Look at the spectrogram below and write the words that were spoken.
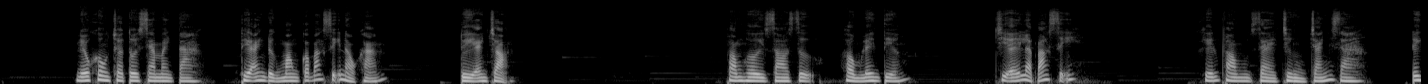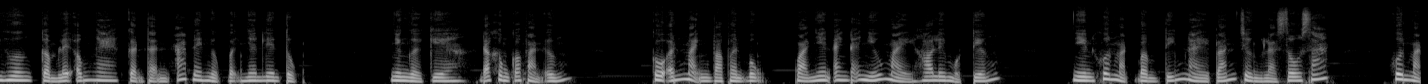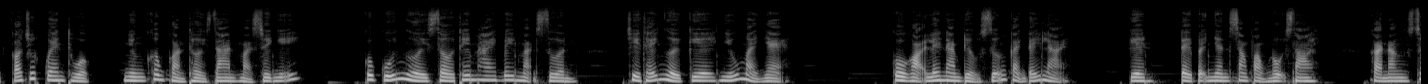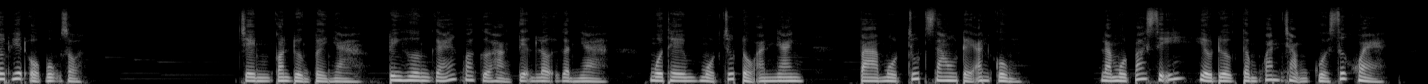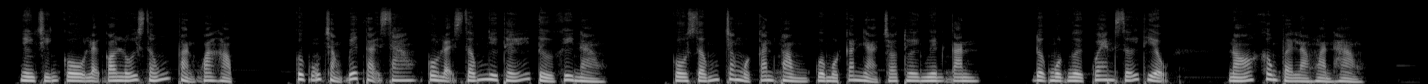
Nếu không cho tôi xem anh ta thì anh đừng mong có bác sĩ nào khám. Tùy anh chọn. Phong hơi do dự, Hồng lên tiếng. Chị ấy là bác sĩ. Khiến Phong rẻ chừng tránh ra. Đinh Hương cầm lấy ống nghe cẩn thận áp lên ngực bệnh nhân liên tục. Nhưng người kia đã không có phản ứng. Cô ấn mạnh vào phần bụng, quả nhiên anh đã nhíu mày ho lên một tiếng. Nhìn khuôn mặt bầm tím này đoán chừng là sâu sát. Khuôn mặt có chút quen thuộc nhưng không còn thời gian mà suy nghĩ. Cô cúi người sờ thêm hai bên mạn sườn, chỉ thấy người kia nhíu mày nhẹ. Cô gọi lên nam điều dưỡng cạnh đấy lại. Kiên, đẩy bệnh nhân sang phòng nội soi, khả năng xuất huyết ổ bụng rồi. Trên con đường về nhà, Đinh Hương ghé qua cửa hàng tiện lợi gần nhà, mua thêm một chút đồ ăn nhanh và một chút rau để ăn cùng. Là một bác sĩ hiểu được tầm quan trọng của sức khỏe, nhưng chính cô lại có lối sống phản khoa học. Cô cũng chẳng biết tại sao cô lại sống như thế từ khi nào. Cô sống trong một căn phòng của một căn nhà cho thuê nguyên căn, được một người quen giới thiệu. Nó không phải là hoàn hảo.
